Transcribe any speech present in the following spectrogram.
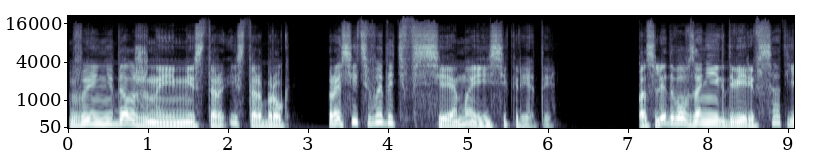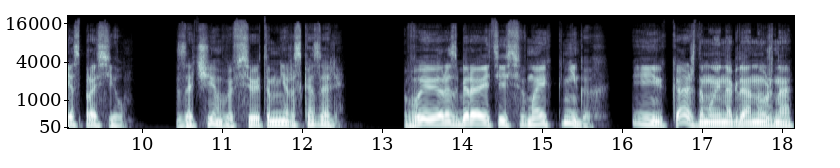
«Вы не должны, мистер Истербрук, просить выдать все мои секреты». Последовав за ней к двери в сад, я спросил, «Зачем вы все это мне рассказали? Вы разбираетесь в моих книгах, и каждому иногда нужно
